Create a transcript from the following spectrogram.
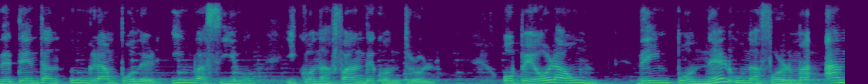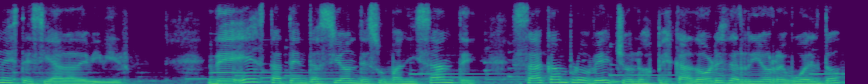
detentan un gran poder invasivo y con afán de control, o peor aún, de imponer una forma anestesiada de vivir. De esta tentación deshumanizante sacan provecho los pescadores de río revuelto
